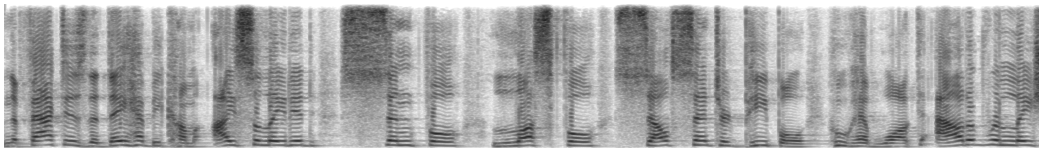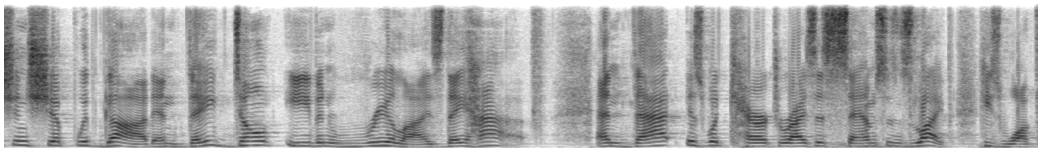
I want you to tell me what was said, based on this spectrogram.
And the fact is that they have become isolated, sinful, lustful, self centered people who have walked out of relationship with God and they don't even realize they have. And that is what characterizes Samson's life. He's walked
